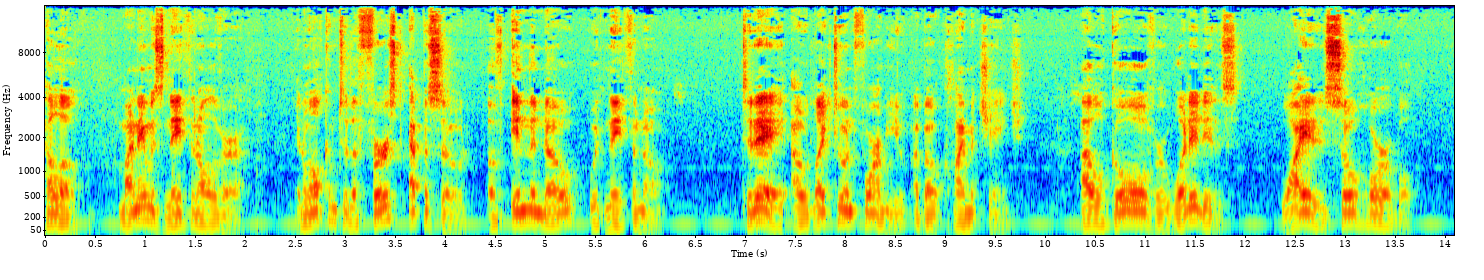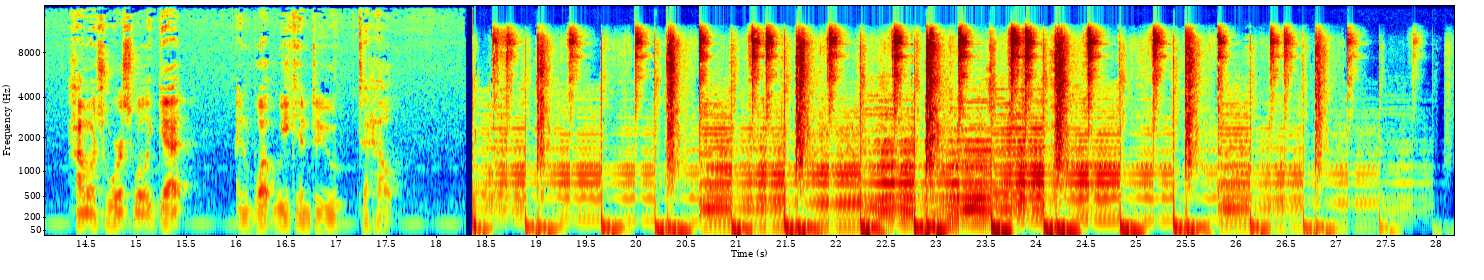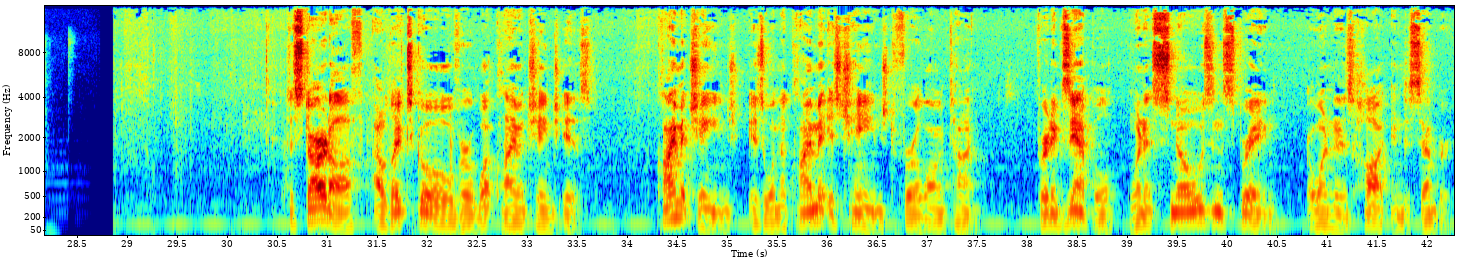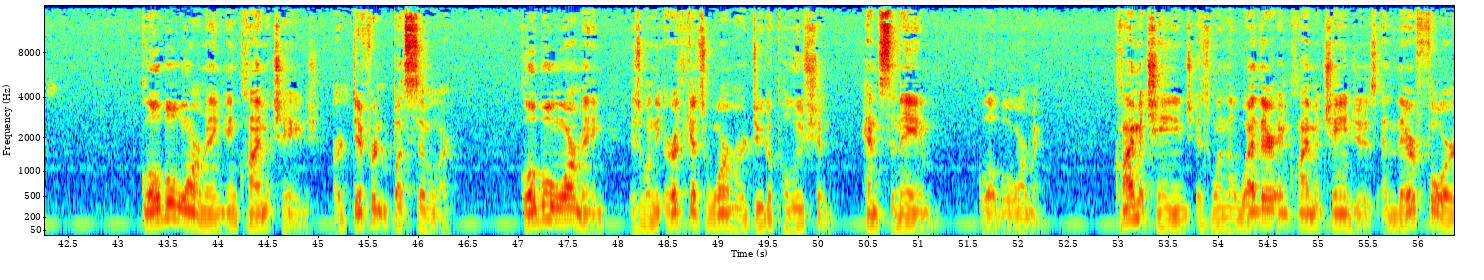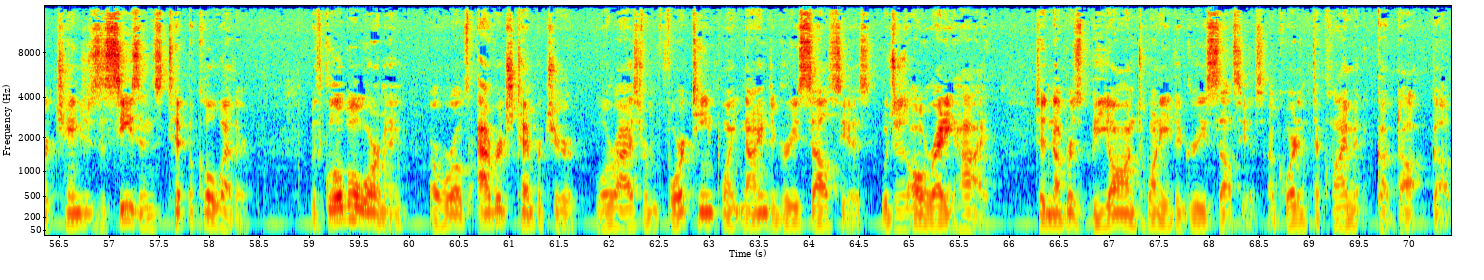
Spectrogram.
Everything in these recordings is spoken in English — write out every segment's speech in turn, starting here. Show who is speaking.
Speaker 1: Hello, my name is Nathan Oliveira, and welcome to the first episode of In the Know with Nathan O. Today, I would like to inform you about climate change. I will go over what it is, why it is so horrible, how much worse will it get, and what we can do to help. To start off, I would like to go over what climate change is. Climate change is when the climate is changed for a long time. For an example, when it snows in spring or when it is hot in December. Global warming and climate change are different but similar. Global warming is when the earth gets warmer due to pollution, hence the name global warming. Climate change is when the weather and climate changes and therefore changes the season's typical weather. With global warming, our world's average temperature will rise from 14.9 degrees Celsius, which is already high, to numbers beyond 20 degrees Celsius, according to climate.gov.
